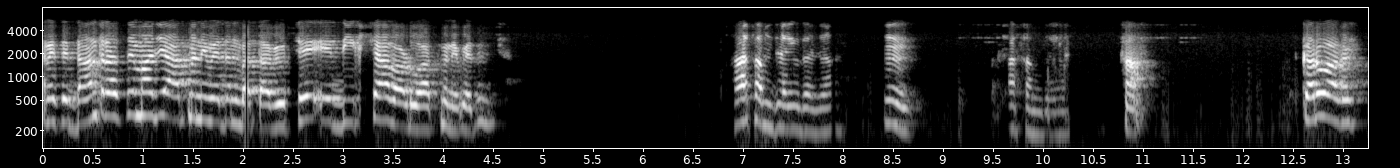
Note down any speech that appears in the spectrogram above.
અને સિદ્ધાંત રહસ્યમાં જે આત્મનિવેદન બતાવ્યું છે એ દીક્ષા વાળું આત્મનિવેદન છે. હા સમજાયું રાજા. હમ. હા સમજાયું. હા. કરો આગળ.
